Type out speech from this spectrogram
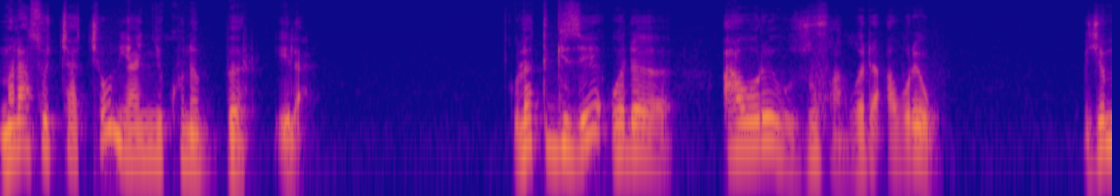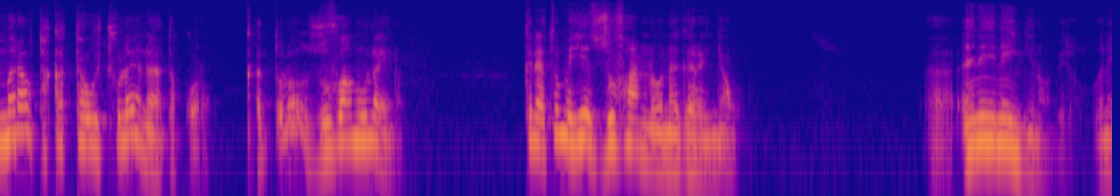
መላሶቻቸውን ያኝኩ ነበር ይላል። ሁለት ጊዜ ወደ አውሬው ዙፋን ወደ አውሬው መጀመሪያው ተከታዮቹ ላይ ነው ያተኮረው፣ ቀጥሎ ዙፋኑ ላይ ነው። ምክንያቱም ይሄ ዙፋን ነው ነገረኛው። እኔ ነኝ ነው የሚለው። እኔ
